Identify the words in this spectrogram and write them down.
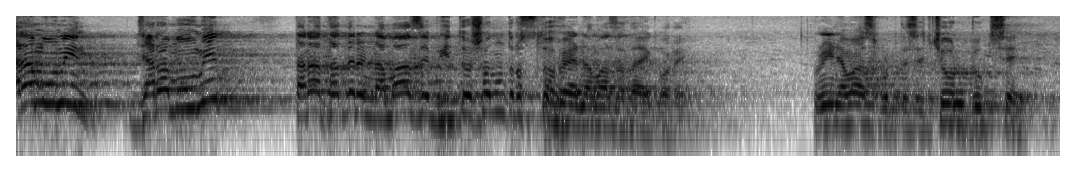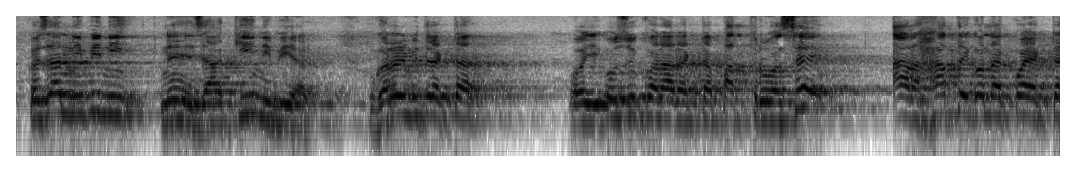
আর মুমিন, যারা মুমিন, তারা তাদের নামাজে ভীত সন্ত্রস্ত হয়ে নামাজ আদায় করে। উনি নামাজ পড়তেছে, চোর ঢুকছে। যা নিবি নি, নে, যা কি নিবি আর। ঘরের ভিতরে একটা ওই অজু করার একটা পাত্র আছে, আর হাতে গোনা কয়েকটা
